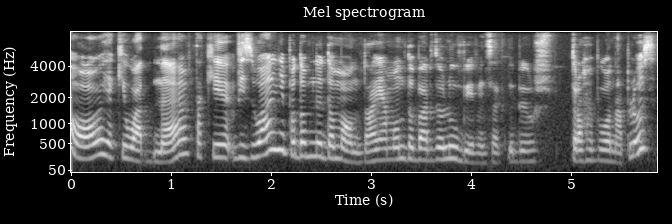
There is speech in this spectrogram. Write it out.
o, jakie ładne, takie wizualnie podobne do Monda. Ja Mondo bardzo lubię, więc jak gdyby już trochę było na plus.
